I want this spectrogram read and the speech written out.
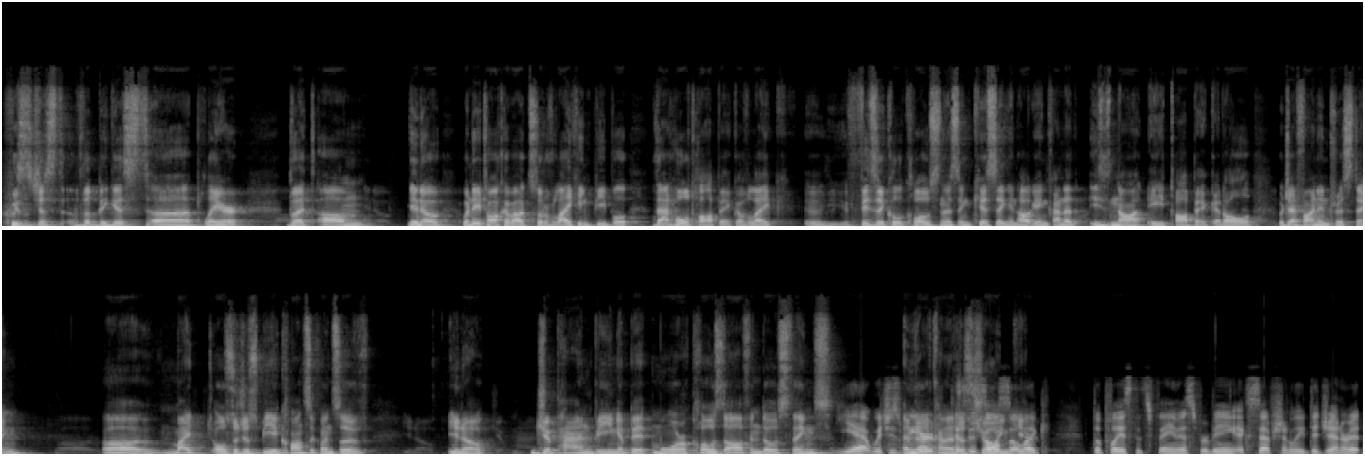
who's just the biggest uh player. but um, you know, when they talk about sort of liking people, that whole topic of like physical closeness and kissing and hugging kind of is not a topic at all, which I find interesting. Uh, might also just be a consequence of, you know, Japan being a bit more closed off in those things. Yeah, which is And weird because just it's showing also here. like the place that's famous for being exceptionally degenerate.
